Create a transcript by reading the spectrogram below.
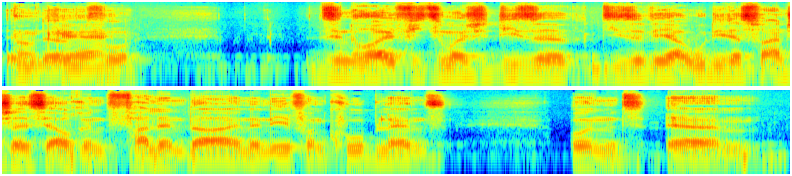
in okay. irgendwo. Sind häufig, zum Beispiel diese, diese WHU, die das veranstaltet, ist ja auch in Fallen da, in der Nähe von Koblenz. Und ähm,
